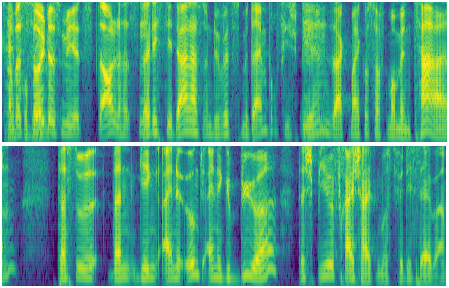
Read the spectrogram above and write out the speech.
Kein Aber Problem. soll das mir jetzt da lassen? Sollte ich es dir da lassen und du willst es mit deinem Profil spielen, Mhm. sagt Microsoft momentan, dass du dann gegen eine irgendeine Gebühr das Spiel freischalten musst für dich selber.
